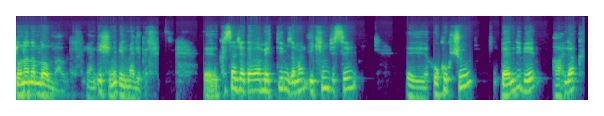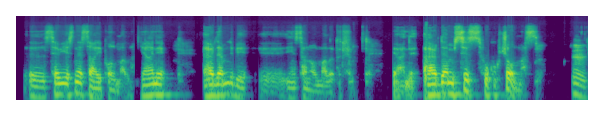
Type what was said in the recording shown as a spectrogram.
donanımlı olmalıdır. Yani işini bilmelidir. E, kısaca devam ettiğim zaman ikincisi e, hukukçu belli bir ahlak e, seviyesine sahip olmalı. Yani erdemli bir e, insan olmalıdır. Yani erdemsiz hukukçu olmaz. Evet.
